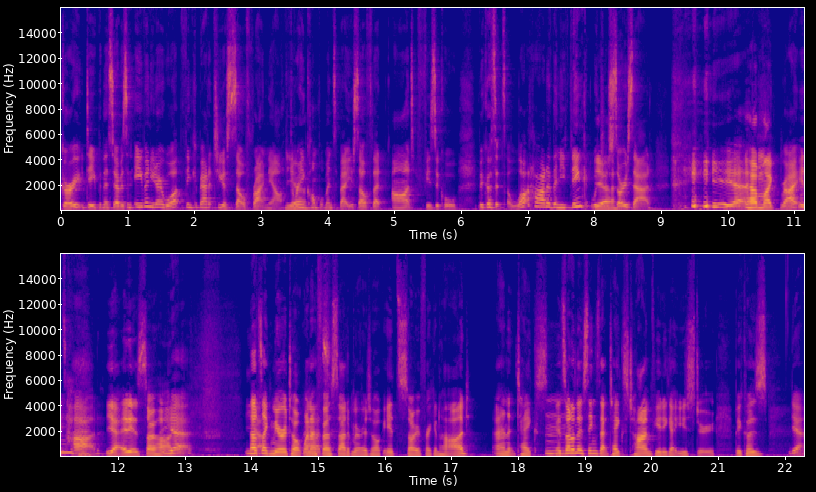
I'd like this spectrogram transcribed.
Go deep in the service. And even, you know what? Think about it to yourself right now. Three compliments about yourself that aren't physical. Because it's a lot harder than you think, which Yeah. is so sad. yeah. I'm like, right? It's hard. yeah, it is so hard. Yeah. That's Yeah. like Mirror Talk. When No, I first started Mirror Talk, it's so freaking hard. And it takes, it's Mm. one of those things that takes time for you to get used to because yeah.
